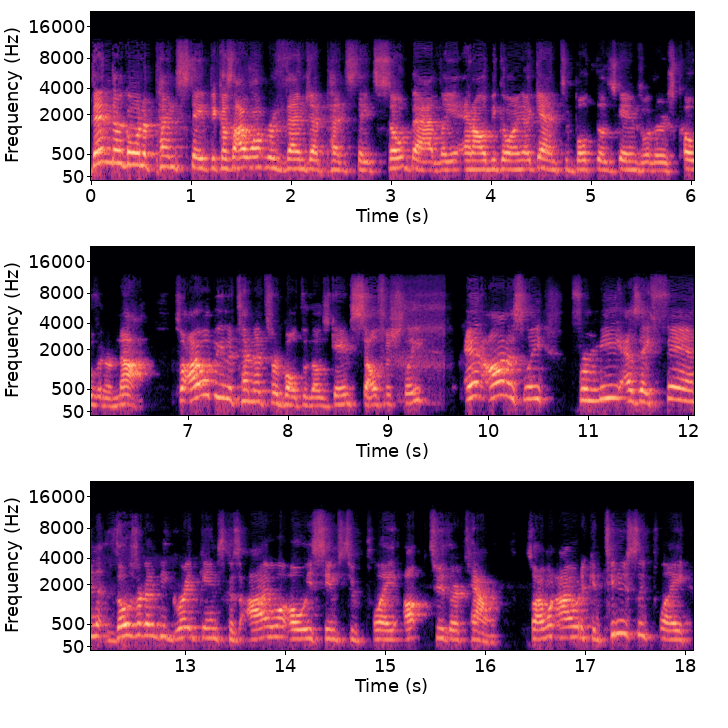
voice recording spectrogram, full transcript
Then they're going to Penn State because I want revenge at Penn State so badly, and I'll be going again to both those games, whether it's COVID or not. So I will be in attendance for both of those games, selfishly. And honestly, for me as a fan, those are going to be great games because Iowa always seems to play up to their talent. So I want Iowa to continuously play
